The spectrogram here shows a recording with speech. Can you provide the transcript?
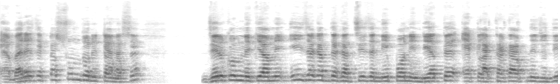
অ্যাভারেজ একটা সুন্দর রিটার্ন আসে যেরকম নাকি আমি এই জায়গার দেখাচ্ছি যে নিপন ইন্ডিয়াতে এক লাখ টাকা আপনি যদি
